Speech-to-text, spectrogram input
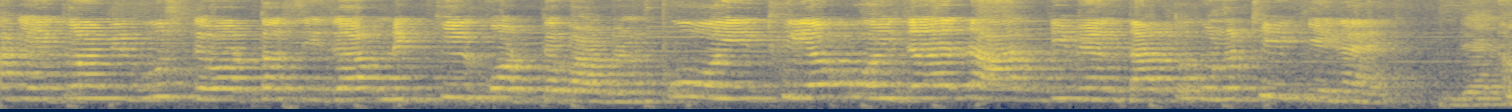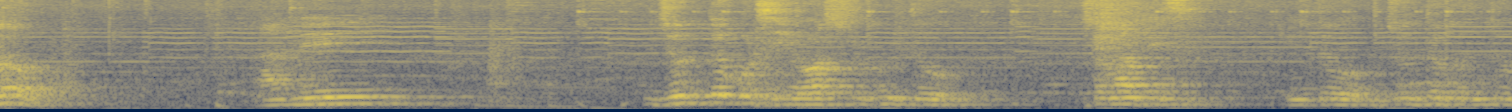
আগেই তো আমি বুঝতে পারতাছি যে আপনি কি করতে পারবেন। কই তো ঠিকই নাই। দেখো আমি যুদ্ধ করছি অস্ত্র কিন্তু কিন্তু যুদ্ধ কিন্তু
